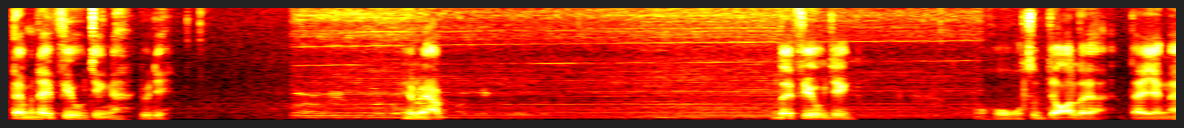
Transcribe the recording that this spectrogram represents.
แต่มันได้ฟิลจริงนะ ดูดิ เห็นไหมครับ ได้ฟิลจริง โอ้โห สุดยอดเลยอะแต่ยังไง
